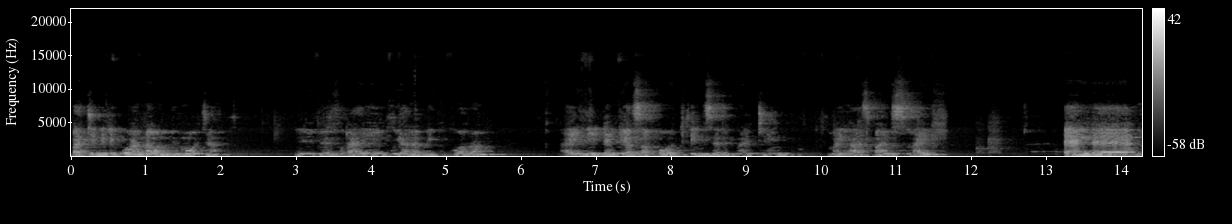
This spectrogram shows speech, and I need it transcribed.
but nilikuwa na ombi moja. Nimefurahi we are a big quorum. I needed your support in celebrating my husband's life. And uh,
